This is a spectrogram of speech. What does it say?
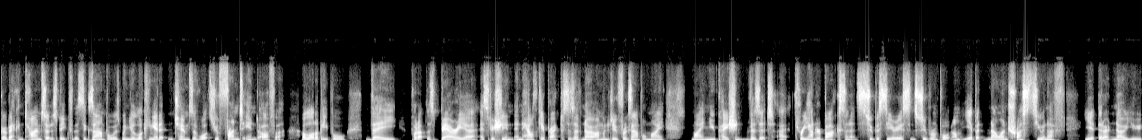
go back in time, so to speak, for this example, is when you're looking at it in terms of what's your front end offer. A lot of people, they put up this barrier, especially in, in healthcare practices of no, I'm going to do, for example, my my new patient visit at 300 bucks and it's super serious and super important. I'm, yeah, but no one trusts you enough yet. They don't know you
